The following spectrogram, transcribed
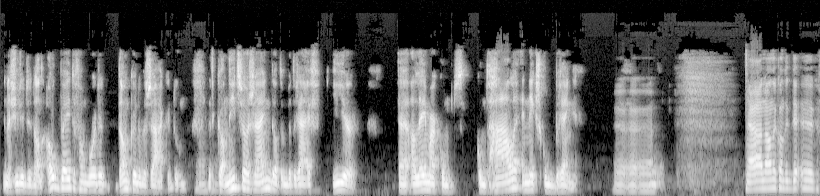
En als jullie er dan ook beter van worden, dan kunnen we zaken doen. Het kan niet zo zijn dat een bedrijf hier uh, alleen maar komt, komt halen en niks komt brengen. Uh, ja, aan de andere kant, ik eh,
